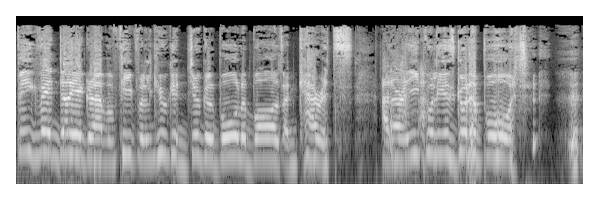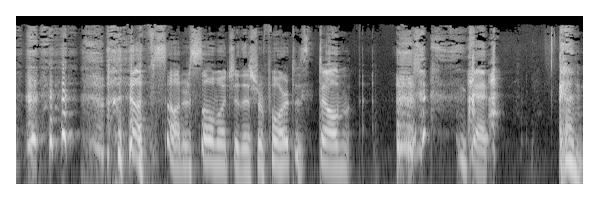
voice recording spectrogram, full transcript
big Venn diagram of people who can juggle bowling balls and carrots and are equally as good at both. I'm sorry, so much of this report is dumb. okay.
